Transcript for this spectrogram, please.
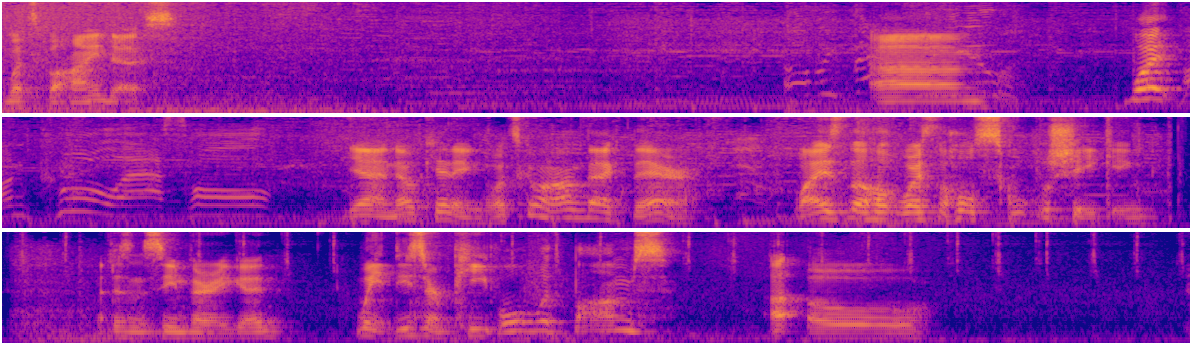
What's behind us? I'll be back Um! What? Uncool, asshole! Yeah, no kidding. What's going on back there? Why is the whole, why is the whole school shaking? That doesn't seem very good. Wait, these are people with bombs? Uh-oh.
